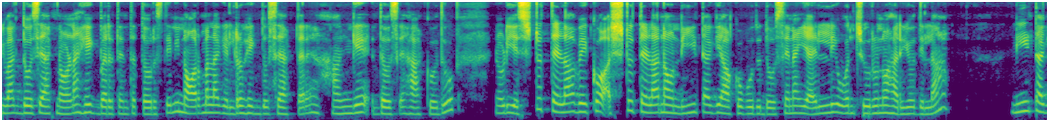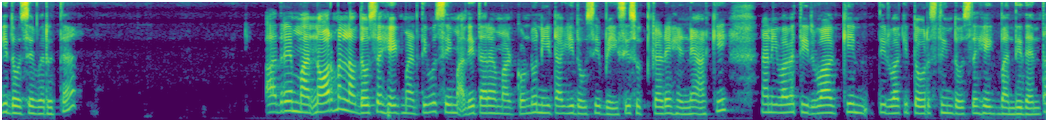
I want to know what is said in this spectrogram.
ಇವಾಗ ದೋಸೆ ಹಾಕಿ ನೋಡೋಣ, ಹೇಗೆ ಬರುತ್ತೆ ಅಂತ ತೋರಿಸ್ತೀನಿ. ನಾರ್ಮಲಾಗಿ ಎಲ್ಲರೂ ಹೇಗೆ ದೋಸೆ ಹಾಕ್ತಾರೆ, ಹಾಗೆ ದೋಸೆ ಹಾಕೋದು. ನೋಡಿ ಎಷ್ಟು ತೆಳ ಬೇಕೋ ಅಷ್ಟು ತೆಳ ನಾವು ನೀಟಾಗಿ ಹಾಕೋಬೋದು ದೋಸೆನ. ಎಲ್ಲಿ ಒಂದು ಚೂರೂ ಹರಿಯೋದಿಲ್ಲ. ನೀಟಾಗಿ ದೋಸೆ ಬರುತ್ತೆ. ಆದರೆ ಮ ನಾರ್ಮಲ್ ನಾವು ದೋಸೆ ಹೇಗೆ ಮಾಡ್ತೀವೋ ಸೇಮ್ ಅದೇ ಥರ ಮಾಡಿಕೊಂಡು ನೀಟಾಗಿ ದೋಸೆ ಬೇಯಿಸಿ ಸುತ್ತ ಕಡೆ ಎಣ್ಣೆ ಹಾಕಿ ನಾನು ಇವಾಗ ತಿರುವಾಕಿ ತಿರುವಾಕಿ ತೋರಿಸ್ತೀನಿ ದೋಸೆ ಹೇಗೆ ಬಂದಿದೆ ಅಂತ.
